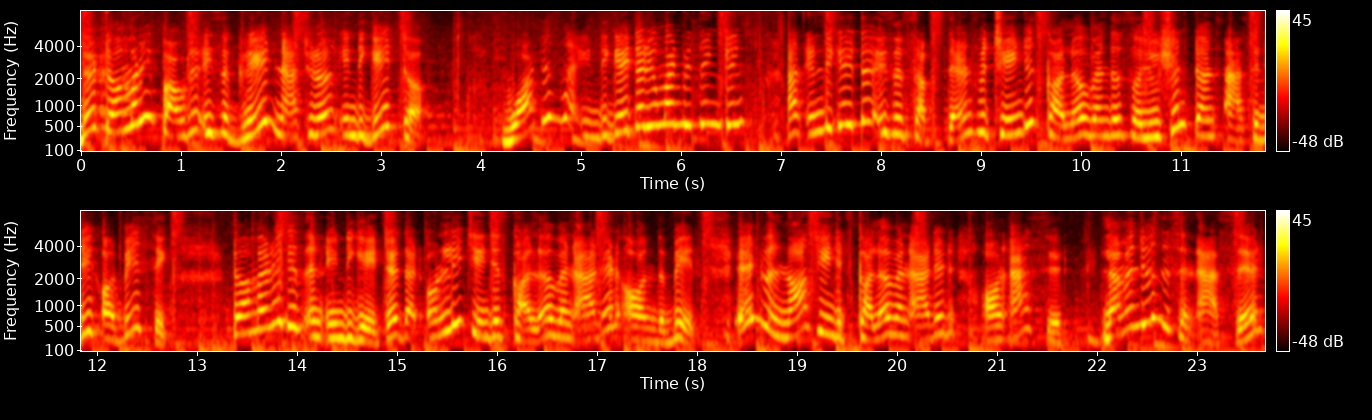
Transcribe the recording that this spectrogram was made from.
The turmeric powder is a great natural indicator. What is the indicator you might? Indicator is a substance which changes color when the solution turns acidic or basic. Turmeric is an indicator that only changes color when added on the base. It will not change its color when added on acid. Lemon juice is an acid.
